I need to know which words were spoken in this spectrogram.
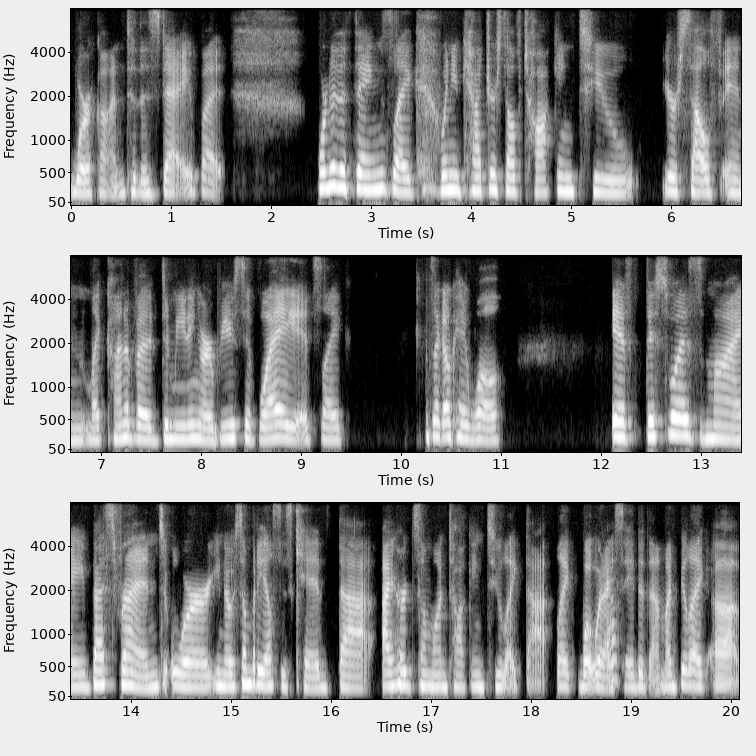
work on to this day. But one of the things, like when you catch yourself talking to yourself in like kind of a demeaning or abusive way, it's like, it's like, okay, well, if this was my best friend or you know somebody else's kid that i heard someone talking to like that like what would i say to them? I'd be like uh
